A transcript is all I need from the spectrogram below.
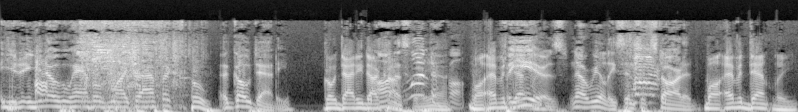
you, you know who handles my traffic? Who? Uh, GoDaddy. GoDaddy.com. Honestly, yeah. Wonderful. Well, For years. No, really, since it started. Well, evidently,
